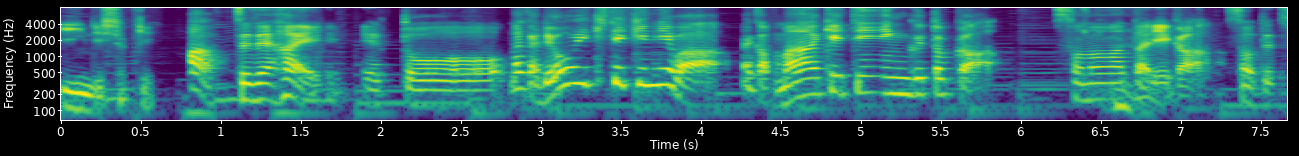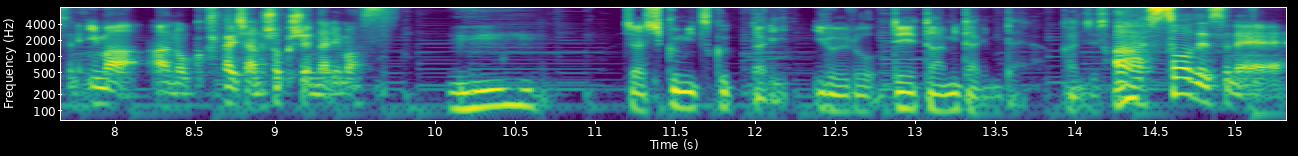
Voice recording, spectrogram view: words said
いいんでしたっけ？あ全然はい。えっとなんか領域的にはなんかマーケティングとかそのあたりが、そうですね。今あの会社の職種になります。うん。じゃあ仕組み作ったりいろいろデータ見たりみたいな感じですかね？あそうですね。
